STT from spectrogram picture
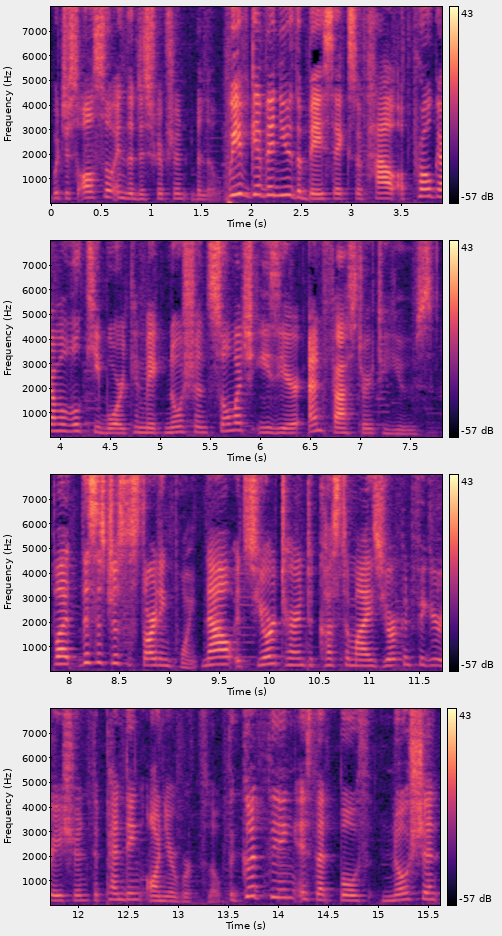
which is also in the description below. We've given you the basics of how a programmable keyboard can make Notion so much easier and faster to use. But this is just a starting point. Now it's your turn to customize your configuration depending on your workflow. The good thing is that both Notion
